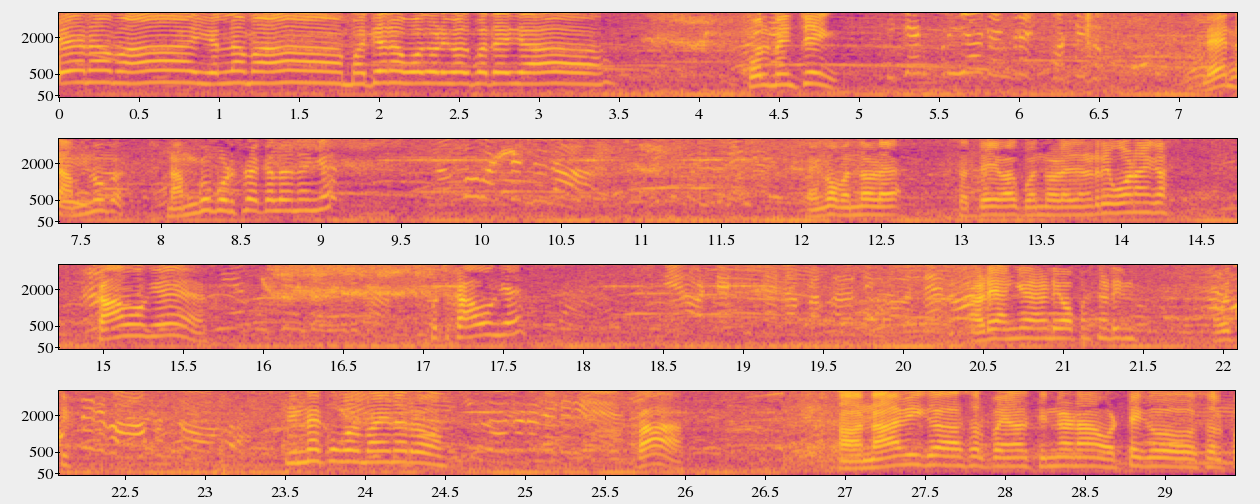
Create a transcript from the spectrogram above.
ಏನಮ್ಮ ಎಲ್ಲಮ್ಮ ಮಧ್ಯಾಹ್ನ ಓದೋಳಿ ಇವಾಗ ಬರ್ತಾ ಇದೆಯಾ? ಫುಲ್ ಮೆಂಚಿಂಗ್. ಲೇ ನಮ್ನು ನಮಗೂ ಬಿಡಿಸ್ಬೇಕಲ್ಲ ನಂಗೆ? ನಮಗೂ ಗೊತ್ತಿರ್ಲಿಲ್ಲ. ಹೆಂಗೋ ಬಂದೋಳೆ ಸದ್ಯ ಇವಾಗ ಬಂದೋಳೆ ನೋಡ್ರಿ ಓಣ ಈಗ? ಕಾವೋಗೆ ಕುಚ್ ಕಾವೋಗೆ ಇನ್ನೇನು ಹೊಟ್ಟೆ ಹಸಿತಲ್ಲ, ಪ್ರಸಾದ ನಡಿ ಹಂಗೆ ನಡಿ ವಾಪಸ್ ನಡೀನಿ ಹೋಯ್ತಿ. ತಿನ್ನಕ್ಕೆ ಹೋಗೋಣ ಬಾ ಏನಾರು. ಬಾ. ಹಾಂ ನಾವೀಗ ಸ್ವಲ್ಪ ಏನಾದ್ರು ತಿನ್ನೋಣ ಹೊಟ್ಟೆಗೂ ಸ್ವಲ್ಪ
